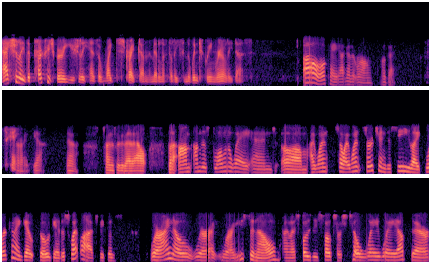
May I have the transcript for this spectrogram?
Actually, the partridge berry usually has a white stripe down the middle of the leaf, and the wintergreen rarely does. Oh, okay, I got it wrong. Okay. That's okay. All right, yeah, yeah. Trying to figure that out, but I'm I'm just blown away. And um, I went so I went searching to see like where can I go go get a sweat lodge because where I know where I where I used to know, and I suppose these folks are still way way up there.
